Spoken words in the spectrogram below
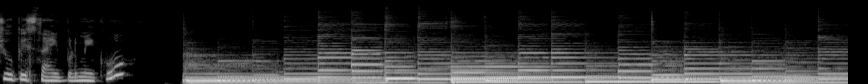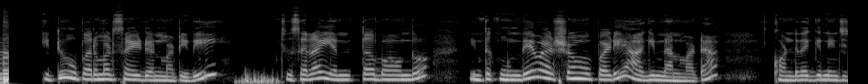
చూపిస్తాను ఇప్పుడు మీకు. ఇటు పరమటి సైడ్ అనమాట ఇది. చూసారా ఎంత బాగుందో? ఇంతకు ముందే వర్షం పడి ఆగిందనమాట కొండ దగ్గర నుంచి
